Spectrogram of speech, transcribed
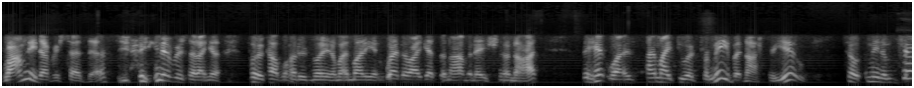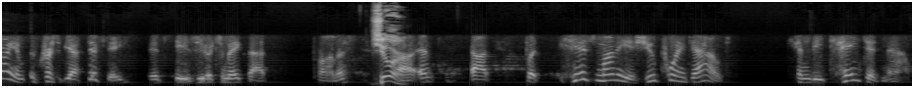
Romney never said this. he never said I'm going to put a couple hundred million of my money in whether I get the nomination or not. The hint was I might do it for me, but not for you. So, I mean, I'm very, of course, if you have 50, it's easier to make that promise. Sure. Uh, and, uh, but his money, as you point out, can be tainted now.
